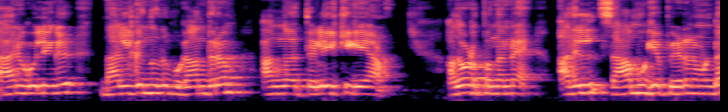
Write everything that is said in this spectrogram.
ആനുകൂല്യങ്ങൾ നൽകുന്നത് മുഖാന്തരം അങ്ങ് തെളിയിക്കുകയാണ്. അതോടൊപ്പം തന്നെ അതിൽ സാമൂഹ്യ പീഡനമുണ്ട്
